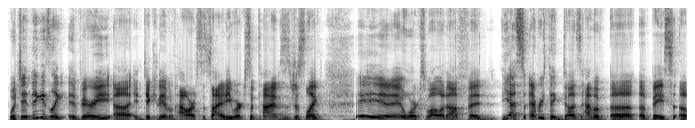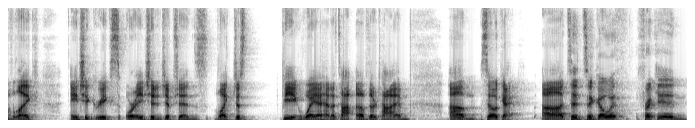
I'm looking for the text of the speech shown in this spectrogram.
Which I think is like very uh indicative of how our society works sometimes. It's just like eh, it works well enough and yes, everything does have a a, a base of like ancient Greeks or ancient Egyptians like just being way ahead of, ti of their time. Um, so okay, uh, to to go with freaking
